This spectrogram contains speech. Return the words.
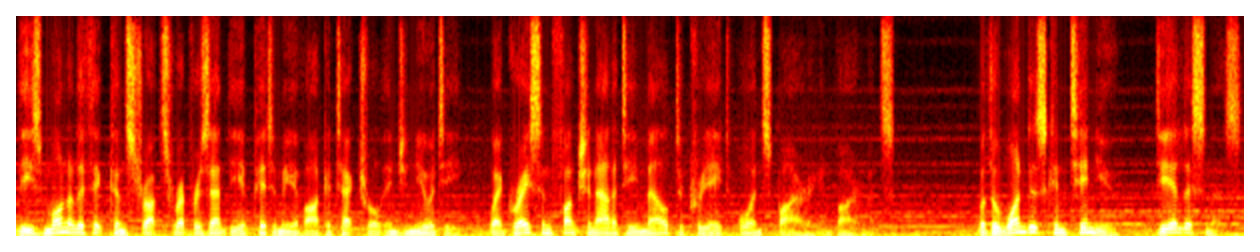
These monolithic constructs represent the epitome of architectural ingenuity, where grace and functionality meld to create awe inspiring environments. But the wonders continue, dear listeners.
